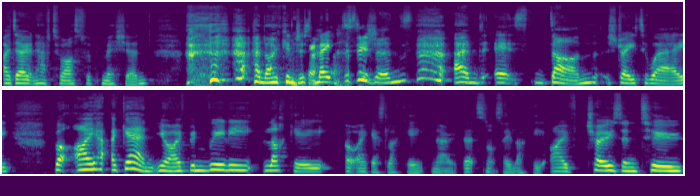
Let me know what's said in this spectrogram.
I don't have to ask for permission and I can just make decisions and it's done straight away. But I, again, you know, I've been really lucky. Oh, I guess lucky. No, let's not say lucky. I've chosen two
